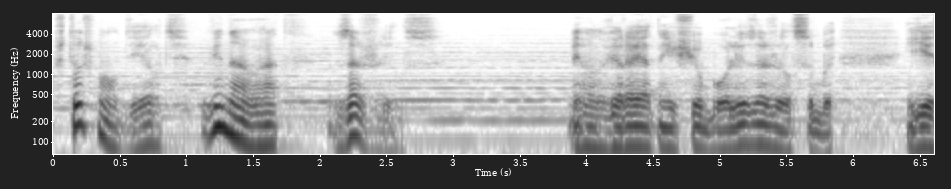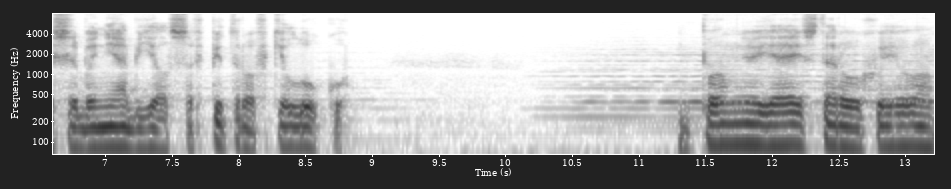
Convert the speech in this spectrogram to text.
Что ж, мол, делать? Виноват, зажился. И он, вероятно, еще более зажился бы, если бы не объелся в Петровке луку. Помню я и старуху его.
